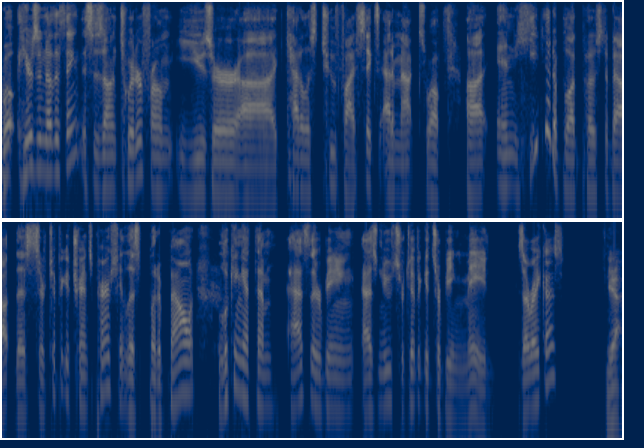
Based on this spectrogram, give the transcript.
Well, here's another thing. This is on Twitter from user uh, Catalyst256, Adam Maxwell. Uh, and he did a blog post about the certificate transparency list, but about looking at them as they're being, as new certificates are being made. Is that right, guys? yeah.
